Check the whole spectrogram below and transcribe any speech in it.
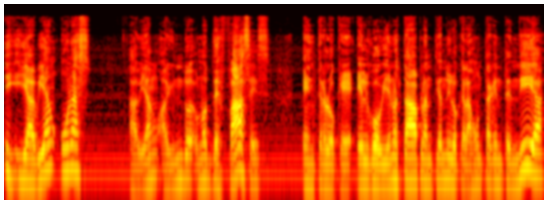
y, habían unas, habían hay unos desfases entre lo que el gobierno estaba planteando y lo que la Junta que entendía,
